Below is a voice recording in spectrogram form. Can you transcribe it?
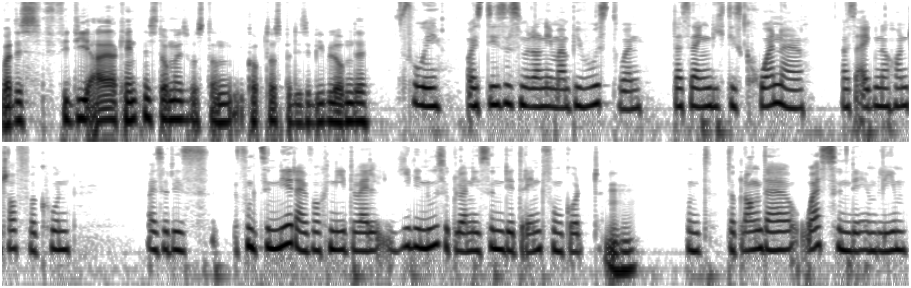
War das für dich auch eine Erkenntnis damals, was du dann gehabt hast bei diesen Bibelabenden? Voll. Als das ist mir dann immer bewusst worden, dass eigentlich das keiner aus eigener Hand schaffen kann. Also das funktioniert einfach nicht, weil jede nur so kleine Sünde trennt von Gott. Mhm. Und da gelangt auch eine Sünde im Leben,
